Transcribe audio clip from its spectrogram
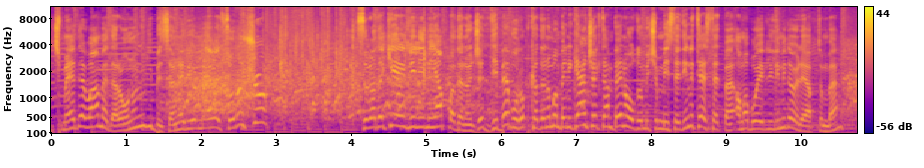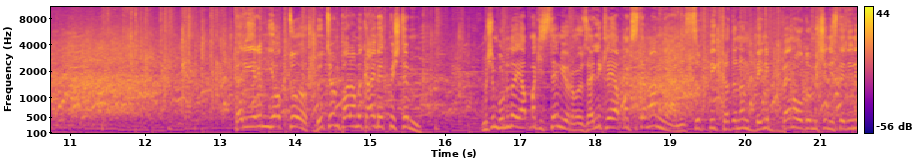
içmeye devam eder. Onun gibi sana diyorum evet sorun şu. Sıradaki evliliğimi yapmadan önce dibe vurup kadınımın beni gerçekten ben olduğum için mi istediğini test etme. Ama bu evliliğimi de öyle yaptım ben. Kariyerim yoktu. Bütün paramı kaybetmiştim. Şimdi bunu da yapmak istemiyorum. Özellikle yapmak istemem yani. Sırf bir kadının beni ben olduğum için istediğini...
